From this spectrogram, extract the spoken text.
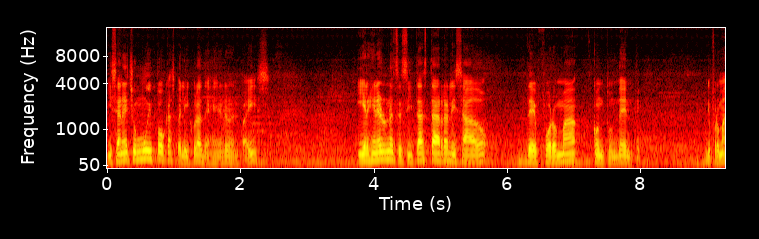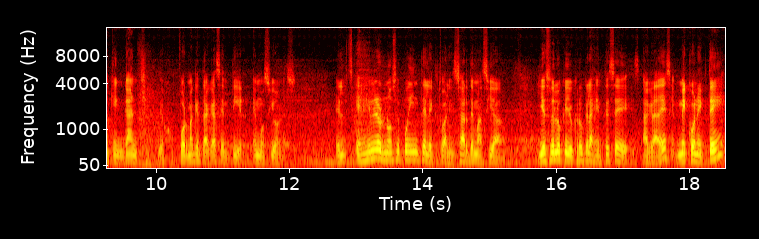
y se han hecho muy pocas películas de género en el país. Y el género necesita estar realizado de forma contundente, de forma que enganche, de forma que te haga sentir emociones. El, el género no se puede intelectualizar demasiado. Y eso es lo que yo creo que la gente se agradece. Me conecté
